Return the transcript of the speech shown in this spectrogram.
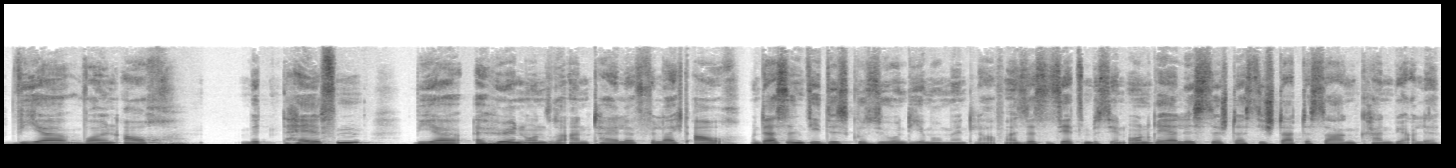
wir wollen auch mithelfen. Wir erhöhen unsere Anteile vielleicht auch. Und das sind die Diskussionen, die im Moment laufen. Also das ist jetzt ein bisschen unrealistisch, dass die Stadt das sagen kann. Wir alle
